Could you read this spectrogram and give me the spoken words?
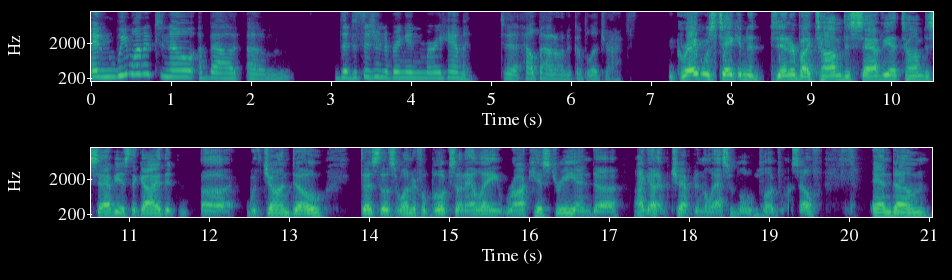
And we wanted to know about um the decision to bring in Murry Hammond to help out on a couple of tracks? Greg was taken to dinner by Tom DeSavia. Tom DeSavia is the guy that, uh, with John Doe, does those wonderful books on LA rock history. And uh, I got a chapter in the last one, a little plug for myself. And um,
